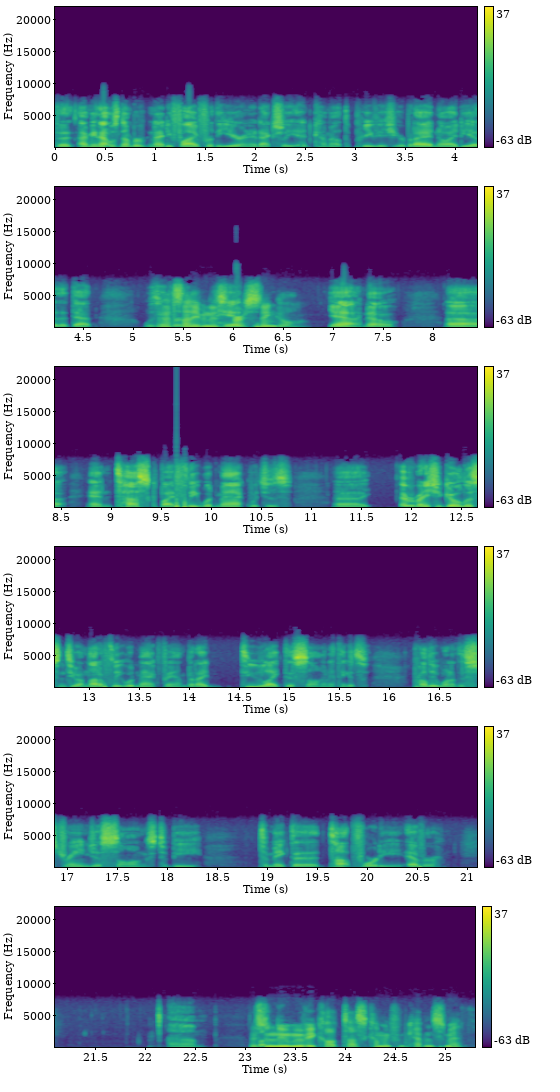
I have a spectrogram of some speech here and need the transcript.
that. I mean, that was number ninety-five for the year, and it actually had come out the previous year, but I had no idea that that was And ever. that's not even his hit. first single. Yeah, no. Uh, and Tusk by Fleetwood Mac, which is uh, everybody should go listen to. I'm not a Fleetwood Mac fan, but I do like this song, and I think it's probably one of the strangest songs to be to make the top 40 ever. Um, There's But- a new movie called Tusk coming from Kevin Smith.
